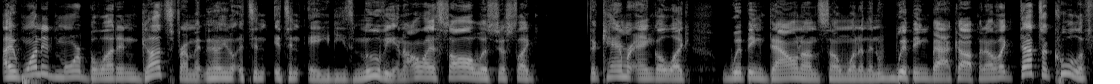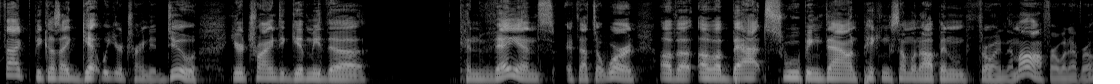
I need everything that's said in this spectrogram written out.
I wanted more blood and guts from it. You know, it's an it's an '80s movie, and all I saw was just like the camera angle, like whipping down on someone and then whipping back up, and I was like, that's a cool effect because I get what you're trying to do. You're trying to give me the conveyance, if that's a word, of a of a bat swooping down, picking someone up and throwing them off or whatever.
